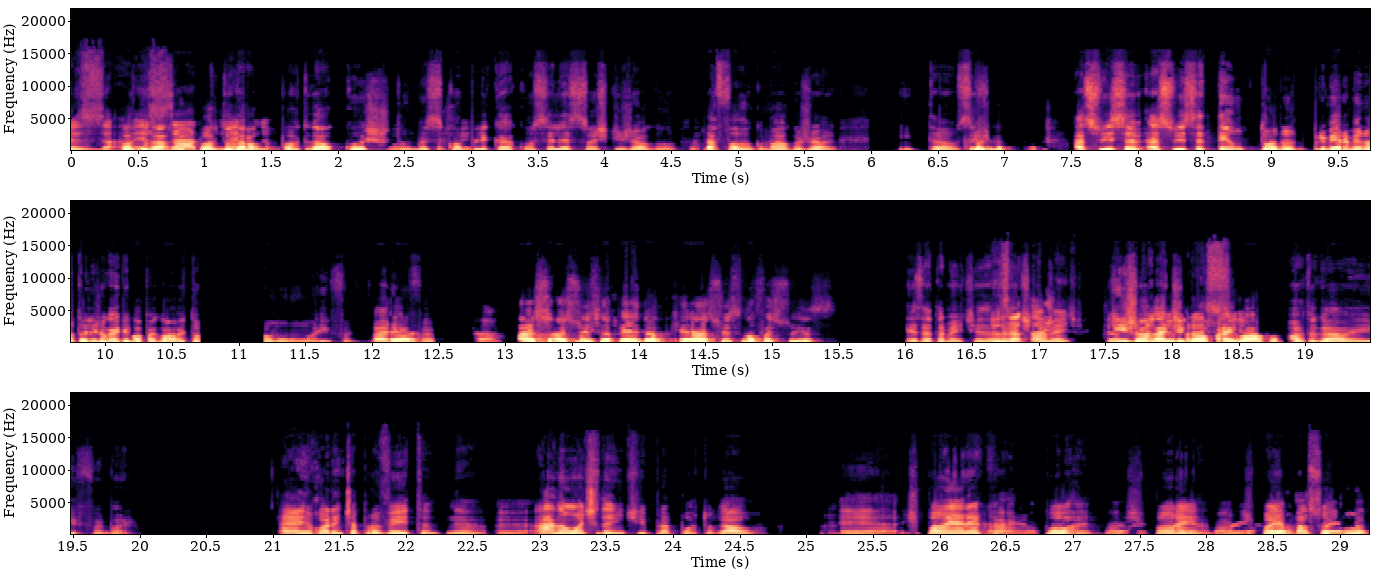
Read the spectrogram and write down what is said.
Exa Portugal, exato, Portugal, né? Portugal costuma Boa, se complicar com seleções que jogam da forma que o Marrocos joga. Então, seja, a Suíça, a Suíça tentou no primeiro minuto ali jogar de igual para igual e tomou um aí foi, parei, é. foi... Ah, a, a ah, Suíça mas... perdeu porque a Suíça não foi Suíça. Exatamente, exatamente. exatamente. Quis, quis jogar de igual para igual com Portugal e foi embora. É, agora a gente aproveita, né? É... Ah, não, antes da gente ir para Portugal, hum. é... Espanha, né, cara? Porra, Espanha. Espanha é. passou por,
